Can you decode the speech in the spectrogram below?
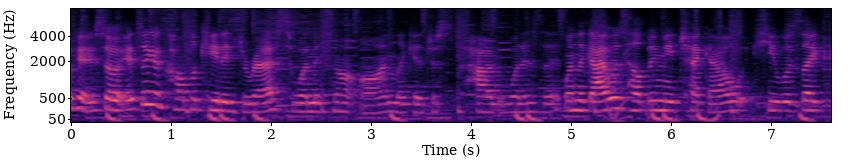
okay, so it's like a complicated dress when it's not on, like it just, how, what is this? When the guy was helping me check out, he was like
